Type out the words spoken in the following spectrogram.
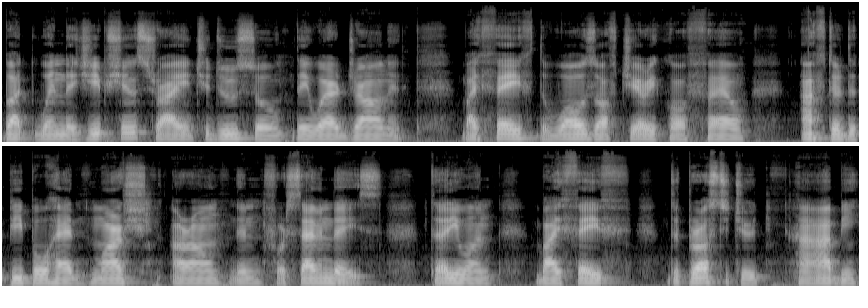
but when the Egyptians tried to do so, they were drowned. By faith, the walls of Jericho fell after the people had marched around them for seven days. 31. By faith, the prostitute Raabe,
